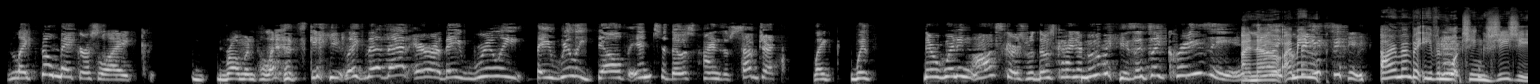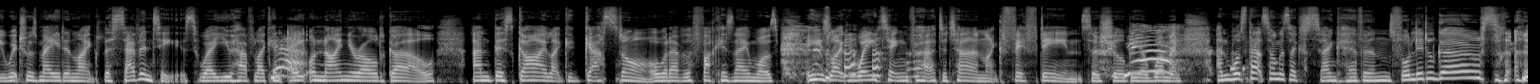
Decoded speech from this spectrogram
like filmmakers like Roman Polanski, like that that era, they really they really delve into those kinds of subjects, like with they're winning Oscars with those kind of movies. It's like crazy. I know. really I mean, crazy. I remember even watching Gigi, which was made in like the 70s, where you have like an Yeah. eight or nine year old girl and this guy, like Gaston or whatever the fuck his name was, he's like waiting for her to turn like 15 so she'll be a woman. And what's that song? It's like, Thank Heavens for Little Girls. and,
